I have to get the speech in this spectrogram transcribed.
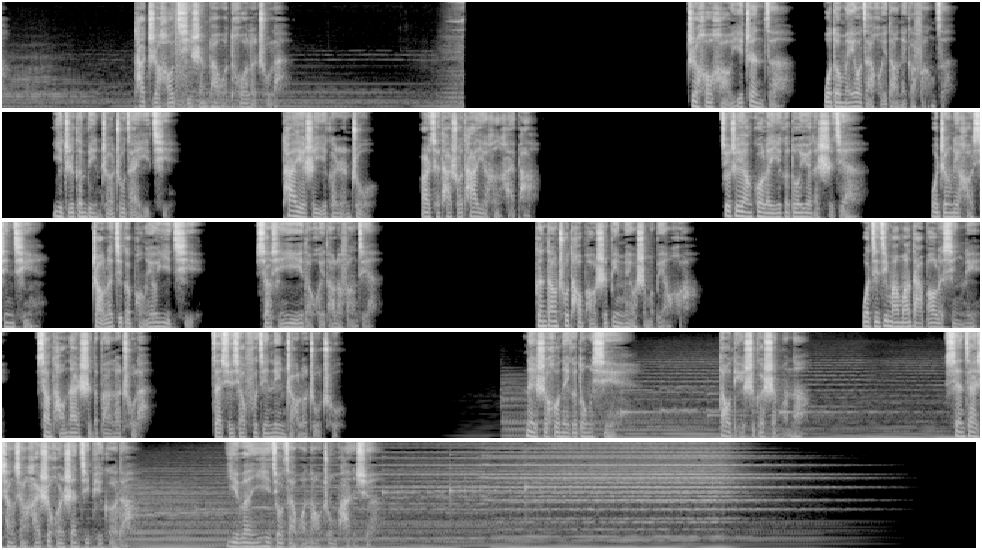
他只好起身把我拖了出来。之后好一阵子，我都没有再回到那个房子，一直跟秉哲住在一起。他也是一个人住，而且他说他也很害怕。就这样过了一个多月的时间，我整理好心情，找了几个朋友一起，小心翼翼的回到了房间。跟当初逃跑时并没有什么变化。我急急忙忙打包了行李，像逃难似的搬了出来，在学校附近另找了住处。那时候那个东西到底是个什么呢？现在想想还是浑身鸡皮疙瘩，疑问依旧在我脑中盘旋。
